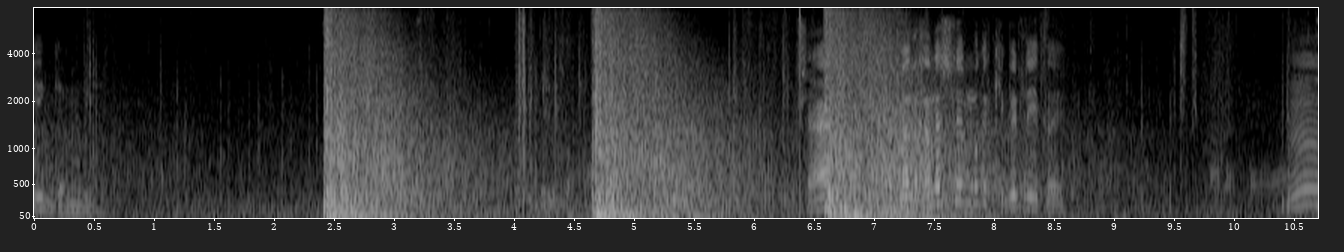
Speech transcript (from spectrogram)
إيه الجمال ده؟ مش عارف طب ما دخلناش في المود الكبير ليه طيب؟ امم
